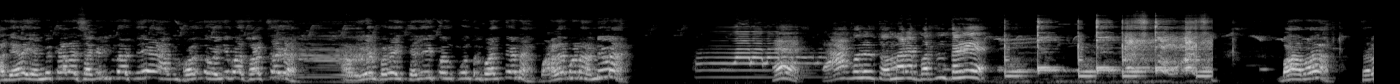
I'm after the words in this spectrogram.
ಅದೇ ಎಮ್ಮೆ ಕಾಲ ಸಗಣಿ ಬಿದ್ದಾತಿ ಅದನ್ನ ಹೊಲ್ದು ಒಯ್ಯಿ ಬಾ ಸ್ವಚ್ಛಾಗ. ಅವ್ ಏನ್ ಬರೀ ತಲೆ ಕೊಂದ್ ಕುಂತ್ರ ಬಂತೇನ? ಬಾಳೆ ಮಾಡ ಅನ್ನಿವ ಹೇ ಯಾಕೋದಿಲ್ಲ ತೊಂಬಾರೆ ಬರ್ತೀನಿ ತಡಿ. ಬಾ ಬಾ. ಸರ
